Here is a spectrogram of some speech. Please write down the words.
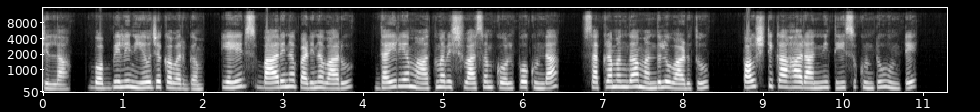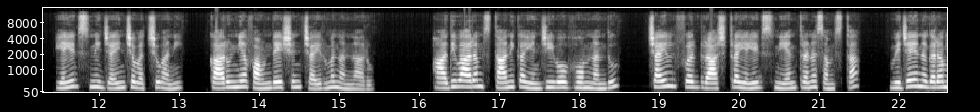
జిల్లా బొబ్బిలి నియోజకవర్గం. ఎయిడ్స్ బారిన పడిన వారు ధైర్యం ఆత్మవిశ్వాసం కోల్పోకుండా సక్రమంగా మందులు వాడుతూ పౌష్టికాహారాన్ని తీసుకుంటూ ఉంటే ఎయిడ్స్ని జయించవచ్చు అని కారుణ్య ఫౌండేషన్ చైర్మన్ అన్నారు. ఆదివారం స్థానిక ఎన్జీఓ హోం నందు చైల్డ్ ఫర్ రాష్ట్ర ఎయిడ్స్ నియంత్రణ సంస్థ విజయనగరం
